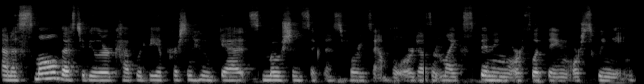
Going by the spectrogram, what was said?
And a small vestibular cup would be a person who gets motion sickness, for example, or doesn't like spinning or flipping or swinging.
